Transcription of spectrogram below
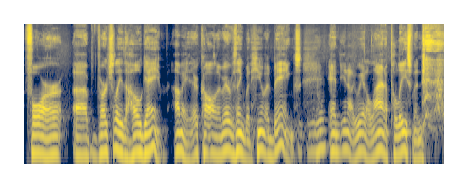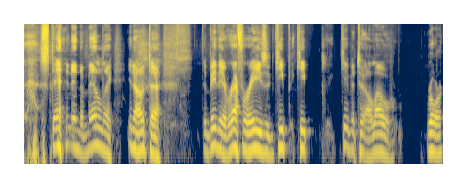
for uh, virtually the whole game. I mean, they're calling them everything but human beings, and you know we had a line of policemen standing in the middle, to, you know, to to be the referees and keep keep keep it to a low Roar.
